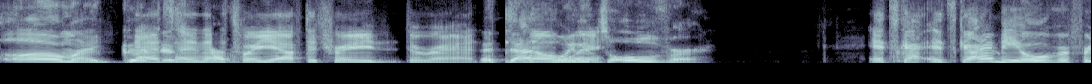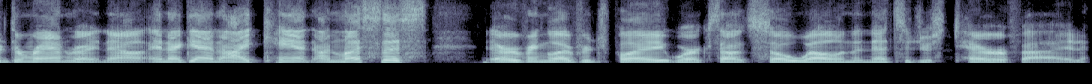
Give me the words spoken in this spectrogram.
oh my goodness! That's, and that's where you have to trade Durant. At There's that no point, way- it's over. It's got it's got to be over for Durant right now. And again, I can't unless this Irving leverage play works out so well, and the Nets are just terrified,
